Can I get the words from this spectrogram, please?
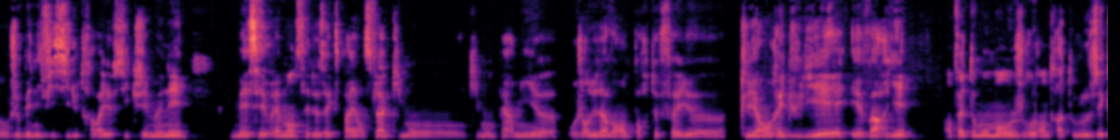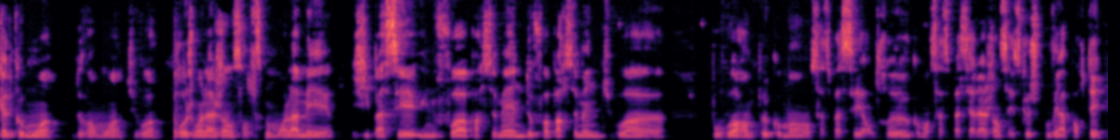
Donc je bénéficie du travail aussi que j'ai mené, mais c'est vraiment ces deux expériences là qui m'ont qui m'ont permis euh, aujourd'hui d'avoir un portefeuille euh, client régulier et varié en fait, au moment où je rentre à Toulouse, j'ai quelques mois devant moi, tu vois. J'ai rejoint l'agence en ce moment-là, mais j'y passais une fois par semaine, deux fois par semaine, tu vois, euh, pour voir un peu comment ça se passait entre eux, comment ça se passait à l'agence et ce que je pouvais apporter.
